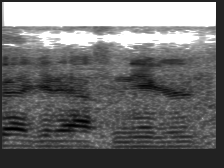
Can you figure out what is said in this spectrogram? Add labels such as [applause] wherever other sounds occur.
faggot ass nigger.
